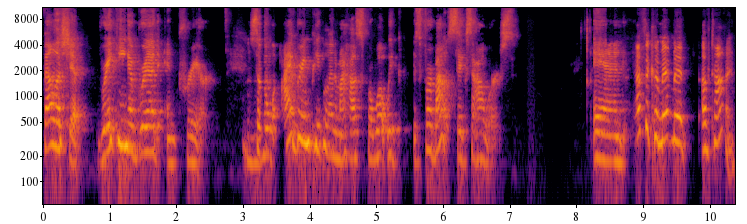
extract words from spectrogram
fellowship breaking of bread and prayer mm-hmm. so i bring people into my house for what we is for about six hours and that's a commitment of time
